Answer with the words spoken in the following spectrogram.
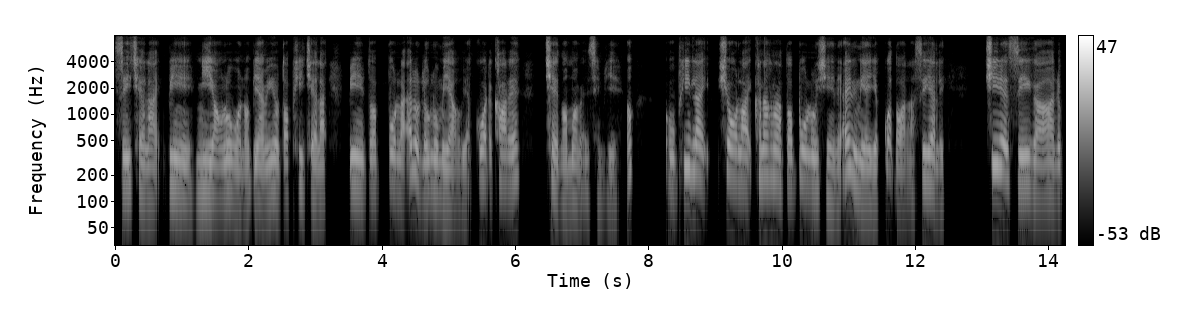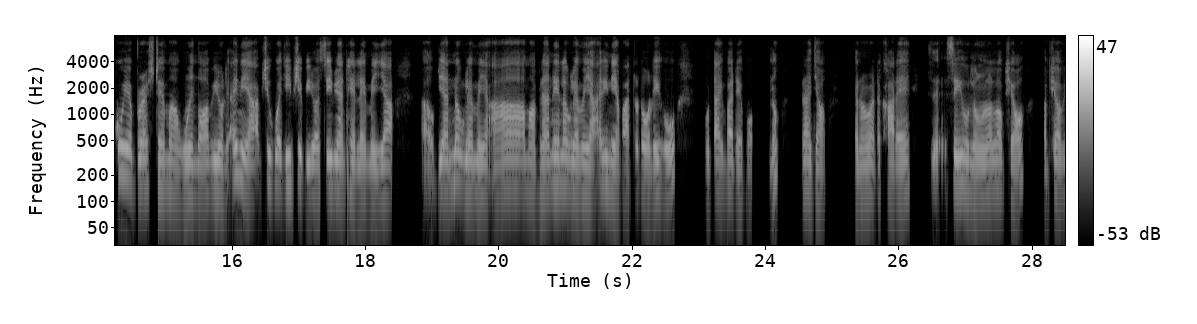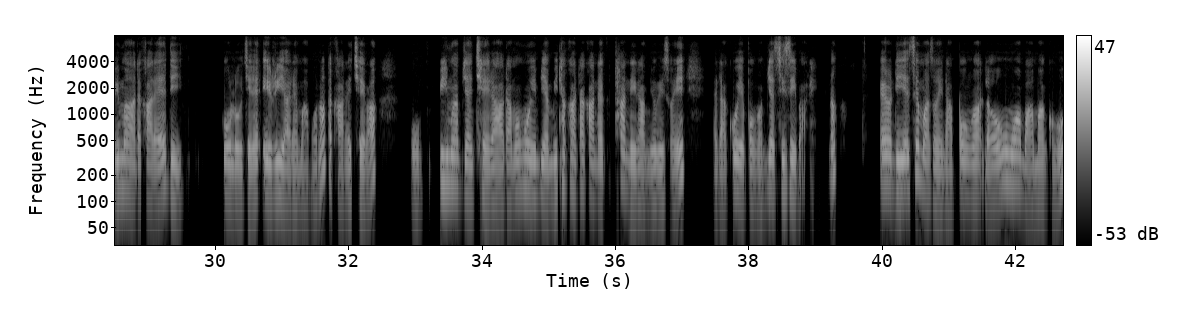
စေးချဲလိုက်ပြီးရင်ညီအောင်လို့ပေါ့နော်ပြန်ပြီးတော့ဖိချဲလိုက်ပြီးရင်တော့ပို့လိုက်အဲ့လိုလုံးလို့မရဘူးဗျကိုကတခါတည်းချဲသွားမှပဲအဆင်ပြေနော်ဟိုဖိလိုက်ရှော့လိုက်ခဏခဏတော့ပို့လို့ရှိရင်လေအဲ့ဒီနေရာရက်ကွက်သွားတာစေးရက်လေရှိတဲ့ဆေးကကိုယ့်ရဲ့ brush ထဲမှာဝင်သွားပြီးတော့လေအဲ့နေရာအဖြူကွက်ကြီးဖြစ်ပြီးတော့ဆေးပြန်ထည့်လဲမရဟိုပြန်နှုတ်လဲမရအာအမ blending လုပ်လဲမရအဲ့ဒီနေရာမှာတော်တော်လေးကိုဟိုတိုင်ပတ်တယ်ပေါ့နော်အဲ့ဒါကြောင့်ကျွန်တော်တို့ကတခါတည်းဆေးကိုလုံလောက်လောက်ဖြော်ဖြော်ပြီးမှတခါတည်းဒီ ကိုလိုချင်တဲ့ area ထဲမှာပေါ့နော်တခါတည်းခြေပါဟိုပြီးမှပြန်ခြေတာဒါမှမဟုတ်ရင်ပြန်ပြီးထပ်ခါထပ်ခါနဲ့ထနေတာမျိုးတွေဆိုရင်အဲဒါကိုယ့်ရဲ့ပုံကပြက်စီးစေပါတယ်နော်အဲ့တော့ဒီအစ်စ်မှာဆိုရင်ဒါပုံကလုံးဝဘာမှကို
